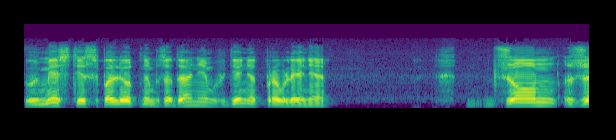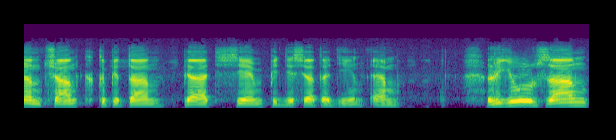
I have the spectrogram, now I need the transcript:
вместе с полетным заданием в день отправления. Джон Женчанг, капитан, 5751М. Лью Зан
